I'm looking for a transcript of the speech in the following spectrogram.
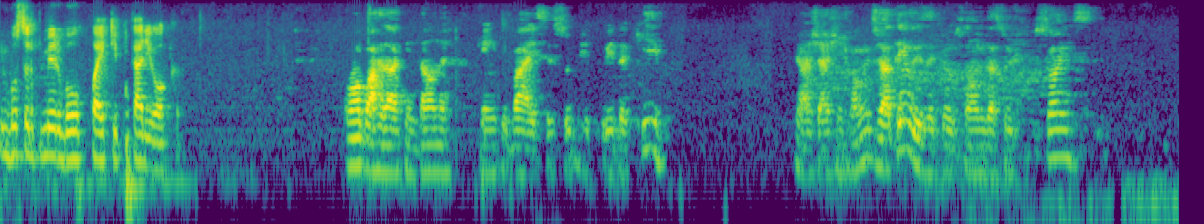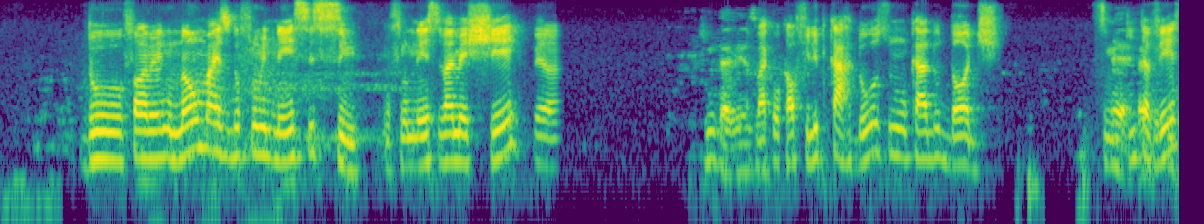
em busca do primeiro gol com a equipe carioca. Vamos aguardar aqui então, né? Quem que vai ser substituído aqui. Já já a gente vamos. Já tem Luiz aqui os nomes das substituições. Do Flamengo não, mas do Fluminense sim. O Fluminense vai mexer, pela- Quinta vez. vai colocar o Felipe Cardoso no lugar do Dodge. Sim, É, quinta tá vez.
